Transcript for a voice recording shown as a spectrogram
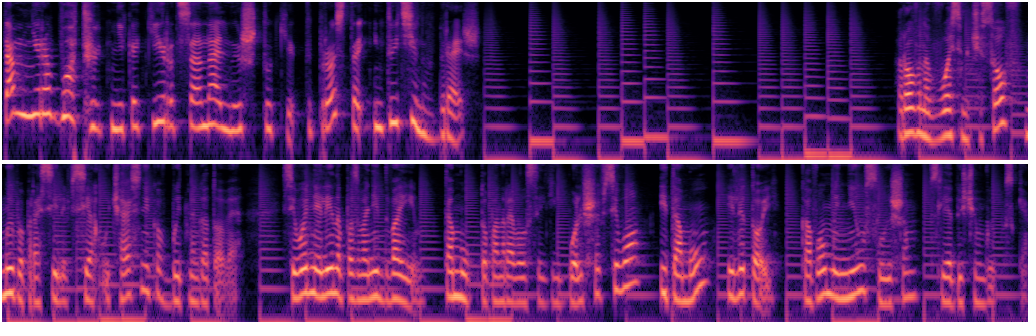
Там не работают никакие рациональные штуки. Ты просто интуитивно выбираешь. Ровно в 8 часов мы попросили всех участников быть наготове. Сегодня Лина позвонит двоим. Тому, кто понравился ей больше всего, и тому или той, кого мы не услышим в следующем выпуске.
